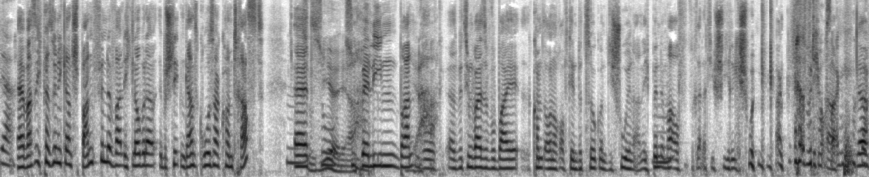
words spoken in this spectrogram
ja. Äh, was ich persönlich ganz spannend finde, weil ich glaube, da besteht ein ganz großer Kontrast äh, Zu zu, ja. zu Berlin, Brandenburg, äh, beziehungsweise wobei kommt auch noch auf den Bezirk und die Schulen an. Ich bin immer auf relativ schwierige Schulen gegangen. Das würde ich auch sagen. Ja.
